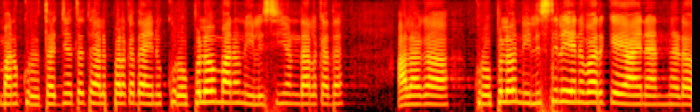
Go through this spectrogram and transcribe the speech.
మనం కృతజ్ఞత తెలపాలి కదా. ఆయన కృపలో మనం నిలిచి ఉండాలి కదా. అలాగా కృపలో నిలిచి లేని వారికి ఆయన అంటున్నాడు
